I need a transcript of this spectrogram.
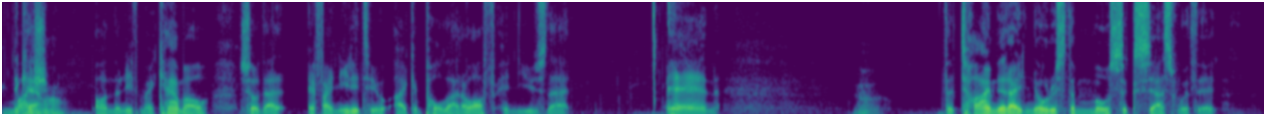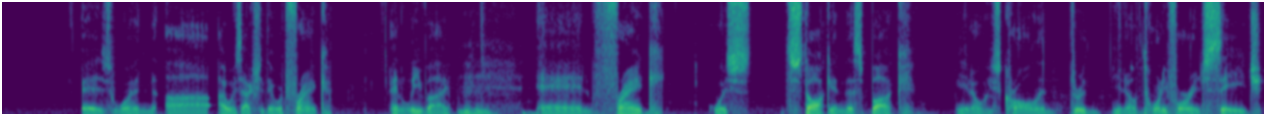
the my sh- camo underneath my camo so that if I needed to, I could pull that off and use that. And the time that I noticed the most success with it is when uh, I was actually there with Frank and Levi. mm-hmm. And Frank was stalking this buck. You know, he's crawling through you know 24 inch sage,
